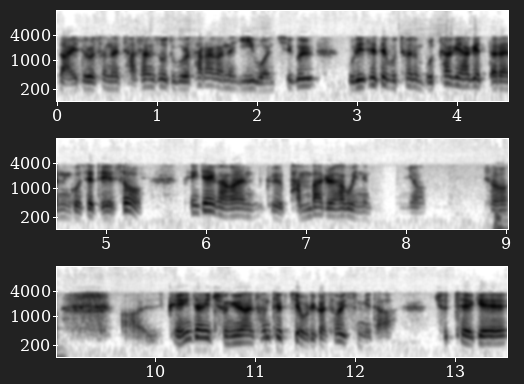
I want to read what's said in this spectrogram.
나이 들어서는 자산소득으로 살아가는 이 원칙을 우리 세대부터는 못하게 하겠다라는 것에 대해서 굉장히 강한 그 반발을 하고 있는 거거든요. 그래서 어, 굉장히 중요한 선택지에 우리가 서 있습니다. 주택의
